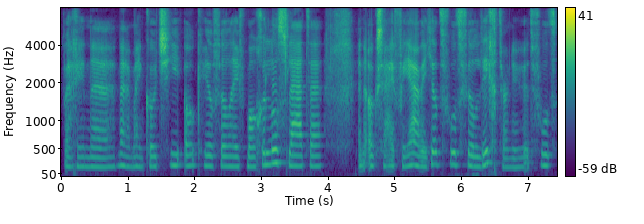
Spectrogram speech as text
Waarin nou, mijn coachie ook heel veel heeft mogen loslaten. En ook zei van ja, weet je, het voelt veel lichter nu. Het voelt,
